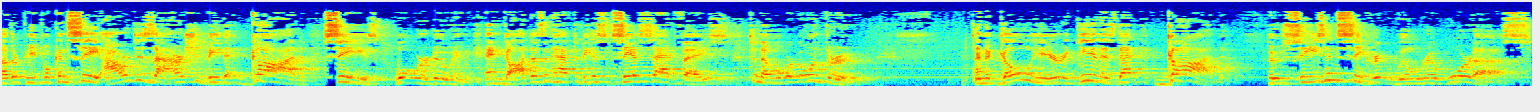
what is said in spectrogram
other people can see. Our desire should be that God sees what we're doing. And God doesn't have to be a, see a sad face to know what we're going through. And the goal here, again, is that God, who sees in secret, will reward us.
